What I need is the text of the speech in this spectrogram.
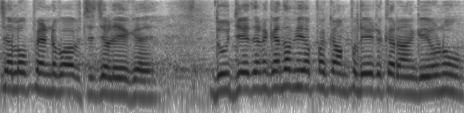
ਚਲੋ ਪਿੰਡ ਵਾਪਸ ਚਲੇ ਗਏ। ਦੂਜੇ ਦਿਨ ਕਹਿੰਦਾ ਵੀ ਆਪਾਂ ਕੰਪਲੀਟ ਕਰਾਂਗੇ ਉਹਨੂੰ।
